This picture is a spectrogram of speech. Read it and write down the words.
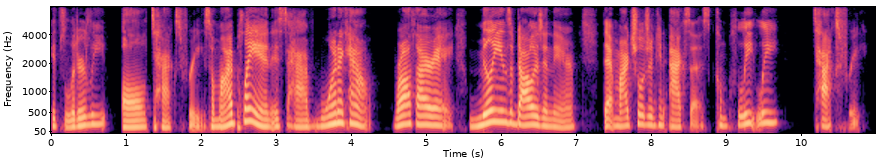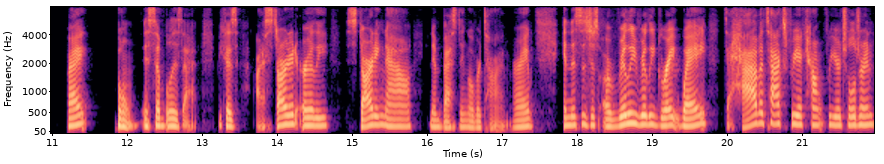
it's literally all tax free. So my plan is to have one account, Roth IRA, millions of dollars in there that my children can access completely tax free, right? Boom, as simple as that. Because I started early, starting now, and investing over time. All right. And this is just a really, really great way to have a tax free account for your children.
